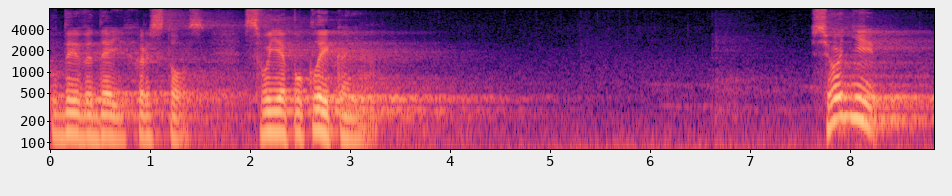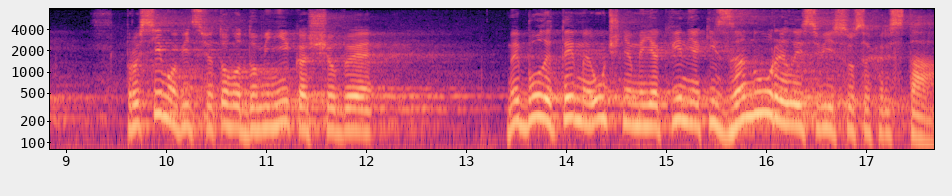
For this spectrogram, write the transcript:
куди веде їх Христос, своє покликання. Сьогодні просімо від святого Домініка, щоб ми були тими учнями, як Він, які занурились в Ісуса Христа.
